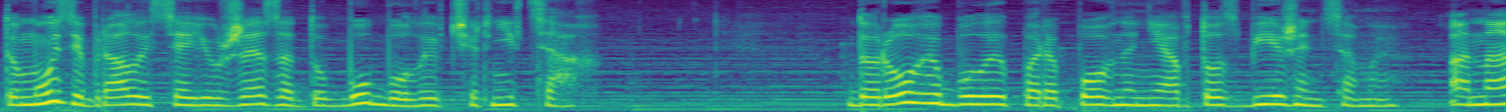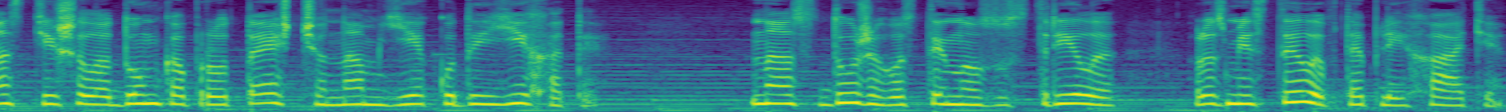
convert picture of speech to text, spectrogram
тому зібралися й уже за добу були в Чернівцях. Дороги були переповнені авто з біженцями, а нас тішила думка про те, що нам є куди їхати. Нас дуже гостинно зустріли, розмістили в теплій хаті.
